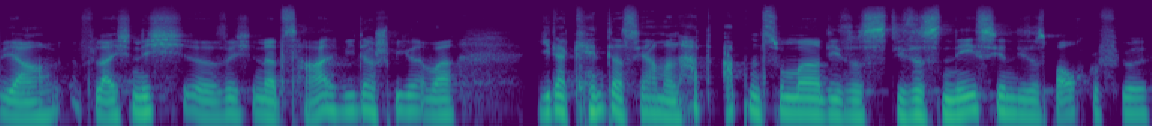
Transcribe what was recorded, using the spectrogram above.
ja vielleicht nicht äh, sich in der Zahl widerspiegeln, aber jeder kennt das ja. Man hat ab und zu mal dieses, dieses Näschen, dieses Bauchgefühl.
